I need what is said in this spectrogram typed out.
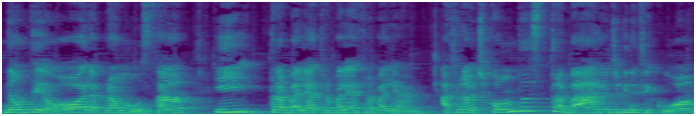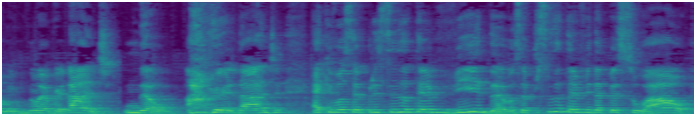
não ter hora para almoçar e trabalhar, trabalhar, trabalhar. Afinal de contas, trabalho dignifica o homem, não é verdade? Não. A verdade é que você precisa ter vida, você precisa ter vida pessoal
